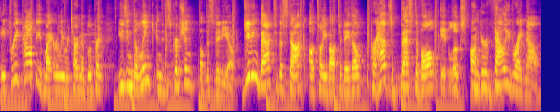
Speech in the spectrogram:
a free copy of my early retirement blueprint using the link in the description of this video. Getting back to the stock I'll tell you about today though, perhaps best of all, it looks undervalued right now.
